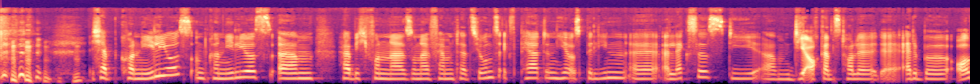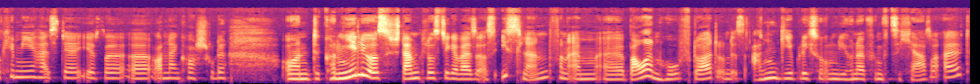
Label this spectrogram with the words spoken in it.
ich habe Cornelius und Cornelius ähm, habe ich von einer, so einer Fermentationsexpertin hier aus Berlin, äh, Alexis, die, ähm, die auch ganz tolle, äh, Edible Alchemy heißt der ihre äh, Online-Kochschule. Und Cornelius stammt lustigerweise aus Island von einem äh, Bauernhof dort und ist angeblich so um die 150 Jahre alt.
